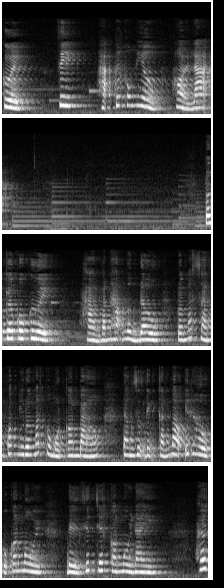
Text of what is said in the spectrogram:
Cười. Gì? Hạ tuyết không hiểu, Hỏi lại. Tôi kêu cô cười. Hàn Văn Hạo ngừng đầu, Đôi mắt sáng quắc như đôi mắt của một con báo, Đang dự định cắn vào ít hầu của con mồi Để giết chết con mồi này. Hết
